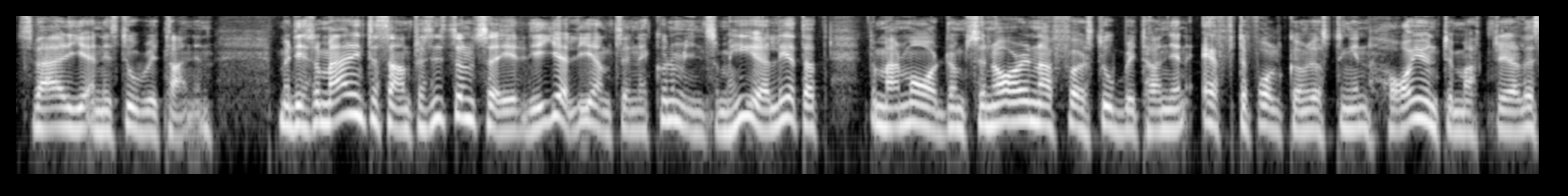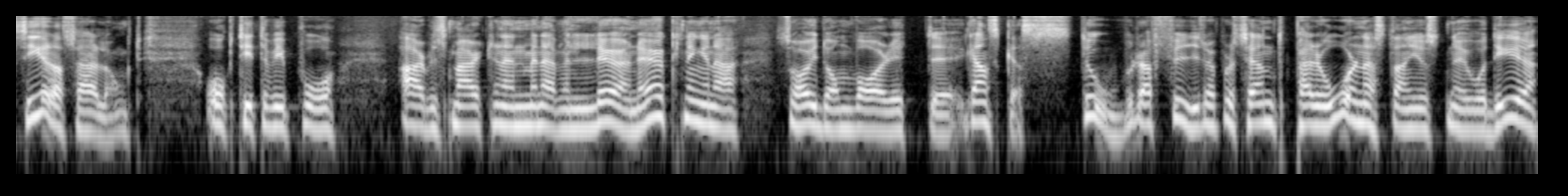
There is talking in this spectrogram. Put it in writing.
Sverige än i Storbritannien. Men det som är intressant, precis som du säger, det gäller egentligen ekonomin som helhet. Att de här mardrömsscenarierna för Storbritannien efter folkomröstningen har ju inte materialiserats så här långt. Och tittar vi på arbetsmarknaden men även löneökningarna så har ju de varit eh, ganska stora, 4% per år nästan just nu. Och Det är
